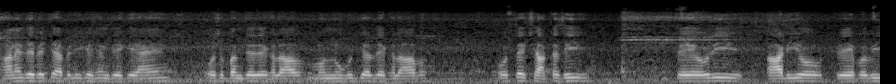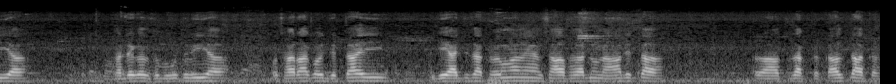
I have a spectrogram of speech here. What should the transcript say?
ਥਾਣੇ ਦੇ ਵਿੱਚ ਐਪਲੀਕੇਸ਼ਨ ਦੇ ਕੇ ਆਏ। ਉਸ ਬੰਦੇ ਦੇ ਖਿਲਾਫ, ਮੋਨੂ ਗੁੱਜਰ ਦੇ ਖਿਲਾਫ ਉੱਤੇ ਸ਼ੱਕ ਸੀ ਤੇ ਉਹਦੀ ਆਡੀਓ ਟੇਪ ਵੀ ਆ, ਸਾਡੇ ਕੋਲ ਸਬੂਤ ਵੀ ਆ, ਉਹ ਸਾਰਾ ਕੁਝ ਦਿੱਤਾ ਜੀ। ਜੇ ਅੱਜ ਤੱਕ ਉਹਨਾਂ ਨੇ ਇਨਸਾਫ ਸਾਨੂੰ ਨਾ ਦਿੱਤਾ, ਰਾਤ ਤੱਕ ਕੱਲ ਤੱਕ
